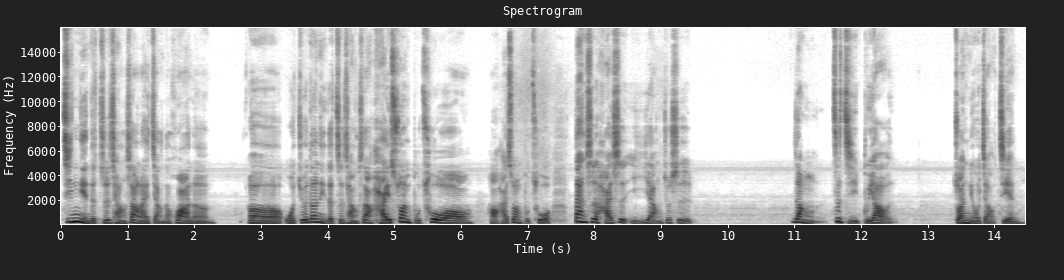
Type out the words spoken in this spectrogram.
今年的职场上来讲的话呢，呃，我觉得你的职场上还算不错哦，好，还算不错，但是还是一样，就是让自己不要钻牛角尖。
